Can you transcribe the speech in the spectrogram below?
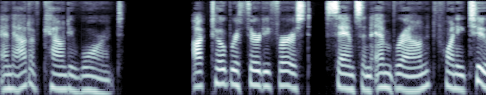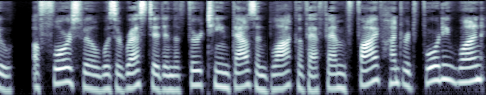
and out of county warrant. October 31st, Samson M. Brown, 22, of Floresville was arrested in the 13,000 block of FM 541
